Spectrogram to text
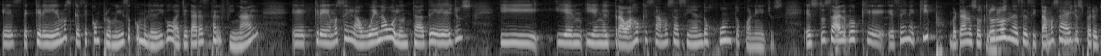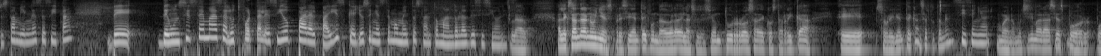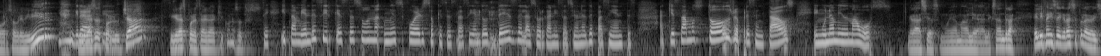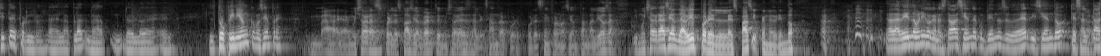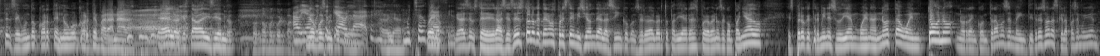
Este, creemos que ese compromiso, como le digo, va a llegar hasta el final. Eh, creemos en la buena voluntad de ellos y, y, en, y, en, el trabajo que estamos haciendo junto con ellos. Esto es algo que es en equipo, ¿verdad? Nosotros los necesitamos a ellos, pero ellos también necesitan de de un sistema de salud fortalecido para el país que ellos en este momento están tomando las decisiones. Claro. Alexandra Núñez, presidenta y fundadora de la Asociación Tour Rosa de Costa Rica, eh, ¿sobreviviente de cáncer tú también? Sí, señor. Bueno, muchísimas gracias por, por sobrevivir. gracias. Y gracias por luchar. Y gracias por estar aquí con nosotros. Sí, y también decir que este es un esfuerzo que se está haciendo desde las organizaciones de pacientes. Aquí estamos todos representados en una misma voz. Gracias, muy amable Alexandra. Eli Feinze, gracias por la visita y por la, tu opinión, como siempre. Ah, muchas gracias por el espacio, Alberto, y muchas gracias, Alexandra, por, por esta información tan valiosa. Y muchas gracias, David, por el espacio que me brindó. No, David lo único que nos estaba haciendo cumpliendo su deber diciendo, te saltaste el segundo corte, no hubo corte para nada. Ah. Era lo que estaba diciendo. Entonces no fue culpa mía. Había mucho que hablar. Muchas gracias. Gracias a ustedes, gracias. Eso es todo lo que tenemos por esta emisión de A las 5 con Sergio Alberto Padilla. Gracias por habernos acompañado. Espero que termine su día en buena nota o en tono. Nos reencontramos en 23 horas. Que la pase muy bien.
